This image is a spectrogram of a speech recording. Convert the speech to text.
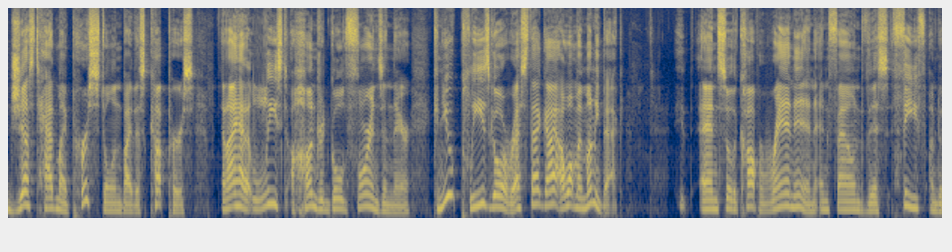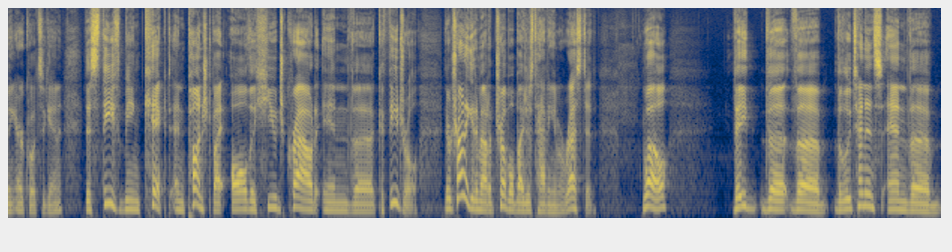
just had my purse stolen by this cut purse and I had at least a hundred gold florins in there. Can you please go arrest that guy? I want my money back. And so the cop ran in and found this thief, I'm doing air quotes again, this thief being kicked and punched by all the huge crowd in the cathedral. They were trying to get him out of trouble by just having him arrested. Well, they the the the lieutenants and the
